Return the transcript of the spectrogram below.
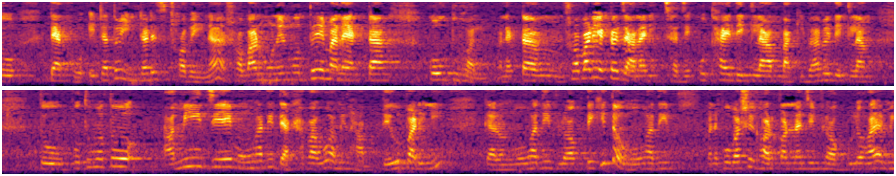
তো দেখো, এটা তো ইন্টারেস্ট হবেই না। সবার মনের মধ্যে মানে একটা কৌতূহল মানে একটা সবারই একটা জানার ইচ্ছা যে কোথায় দেখলাম বা কীভাবে দেখলাম। তো প্রথমত আমি যে মৌহাদির দেখা পাবো, আমি ভাবতেও পারিনি। কারণ মৌহাদি ব্লগ দেখি তো? মৌহাদির মানে প্রবাসী ঘরকন্যা যে ব্লগগুলো হয়, আমি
